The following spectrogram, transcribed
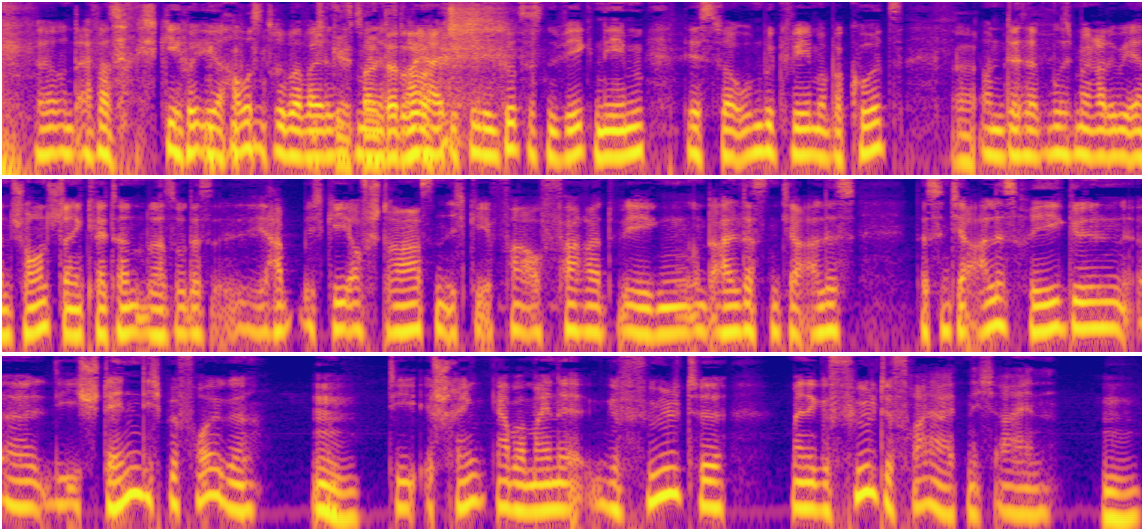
äh, und einfach sagen, ich gehe über ihr Haus drüber, weil das ist meine halt Freiheit. Ich will den kürzesten Weg nehmen. Der ist zwar unbequem, aber kurz. Ja. Und deshalb muss ich mal gerade über ihren Schornstein klettern oder so. Das, ich, hab, ich gehe auf Straßen, ich gehe fahre auf Fahrradwegen und all das sind ja alles das sind ja alles Regeln, äh, die ich ständig befolge. Mhm. Die schränken aber meine gefühlte, meine gefühlte Freiheit nicht ein. Mhm.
